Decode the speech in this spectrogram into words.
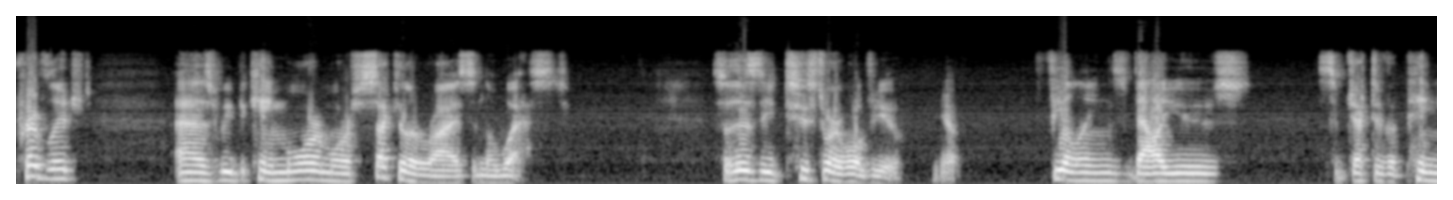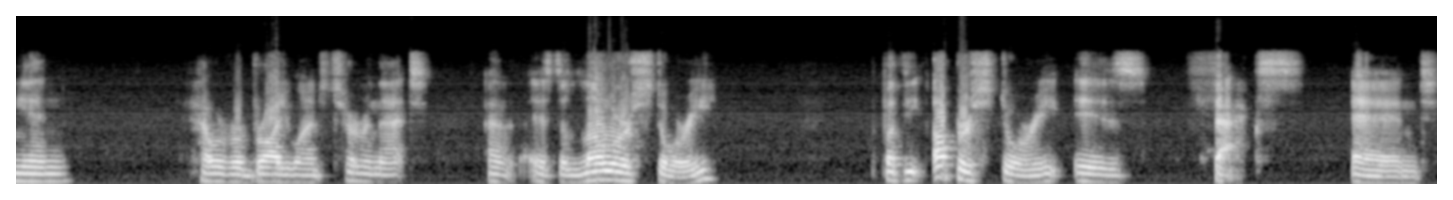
privileged as we became more and more secularized in the West. So this is the two-story worldview. Know, feelings, values, subjective opinion, however broad you want to determine that, uh, is the lower story, but the upper story is facts and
